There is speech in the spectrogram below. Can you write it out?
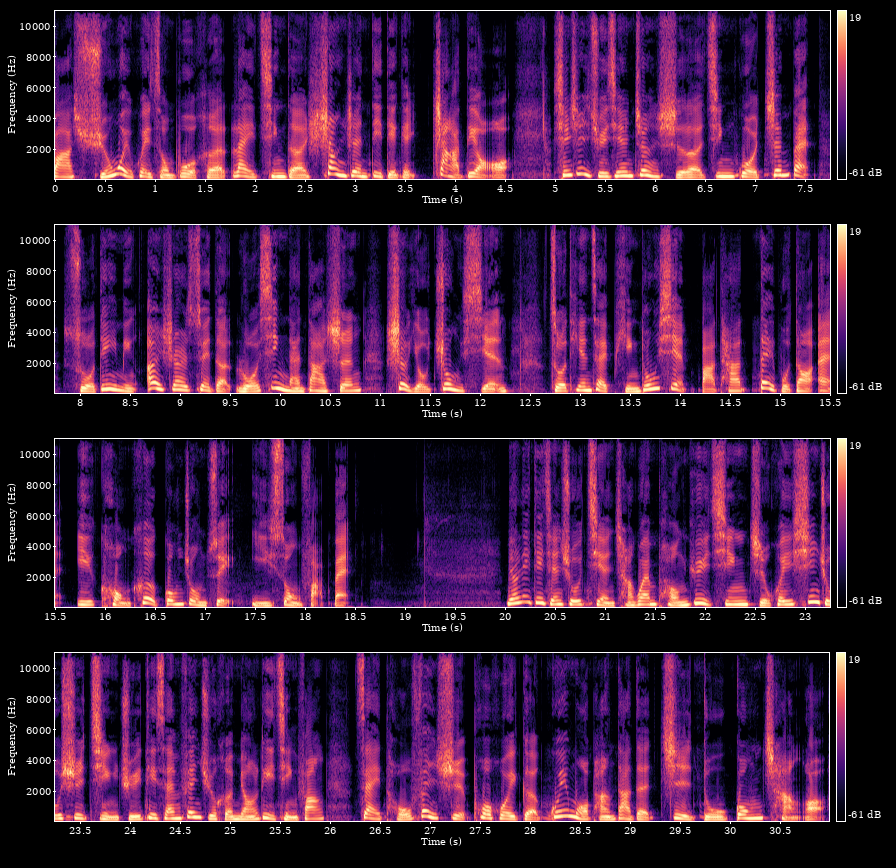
把选委会总部和赖清德上任地点给炸掉哦。刑事局今天证实了，经过侦办，锁定一名二十二岁的罗姓男大生设有重嫌，昨天在屏东县把他逮捕到案，以恐吓公众罪移送法办。苗栗地检署检察官彭玉清指挥新竹市警局第三分局和苗栗警方在头份市破获一个规模庞大的制毒工厂哦。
